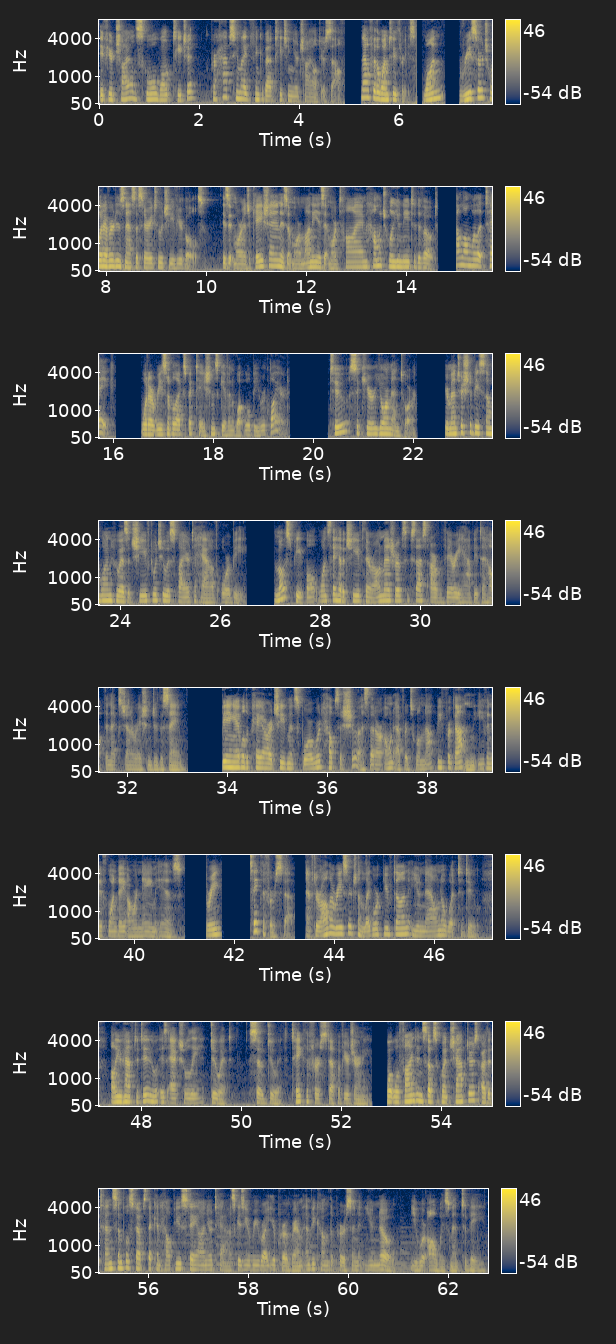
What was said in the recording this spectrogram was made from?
If your child's school won't teach it, perhaps you might think about teaching your child yourself. Now for the one, two, threes. One, research whatever it is necessary to achieve your goals. Is it more education? Is it more money? Is it more time? How much will you need to devote? How long will it take? What are reasonable expectations given what will be required? Two, secure your mentor. Your mentor should be someone who has achieved what you aspire to have or be. Most people, once they have achieved their own measure of success, are very happy to help the next generation do the same. Being able to pay our achievements forward helps assure us that our own efforts will not be forgotten even if one day our name is. 3. Take the first step. After all the research and legwork you've done, you now know what to do. All you have to do is actually do it. So do it. Take the first step of your journey. What we'll find in subsequent chapters are the 10 simple steps that can help you stay on your task as you rewrite your program and become the person you know you were always meant to be.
